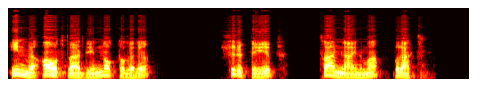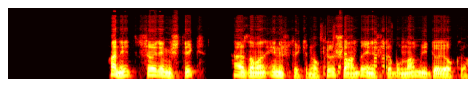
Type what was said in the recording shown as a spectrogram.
In ve out verdiğim noktaları sürükleyip timeline'ıma bıraktım. Hani söylemiştik her zaman en üsttekini okuyor. Şu anda en üstte bulunan videoyu okuyor.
